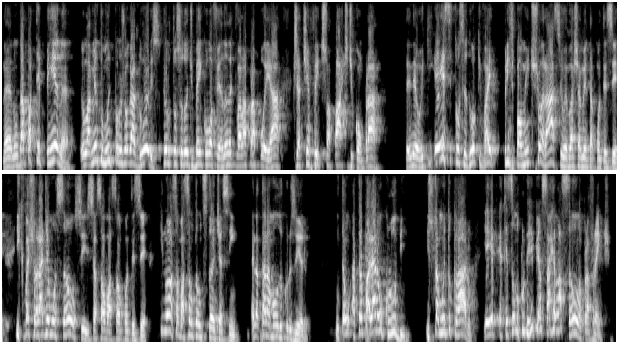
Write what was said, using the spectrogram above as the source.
Né? Não dá para ter pena. Eu lamento muito pelos jogadores, pelo torcedor de bem como a Fernanda, que vai lá para apoiar, que já tinha feito sua parte de comprar. Entendeu? E que é esse torcedor que vai principalmente chorar se o rebaixamento acontecer. E que vai chorar de emoção se, se a salvação acontecer. Que não é uma salvação tão distante assim. Ainda está na mão do Cruzeiro. Então, atrapalharam o clube. Isso está muito claro. E aí é questão do clube repensar a relação lá para frente.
